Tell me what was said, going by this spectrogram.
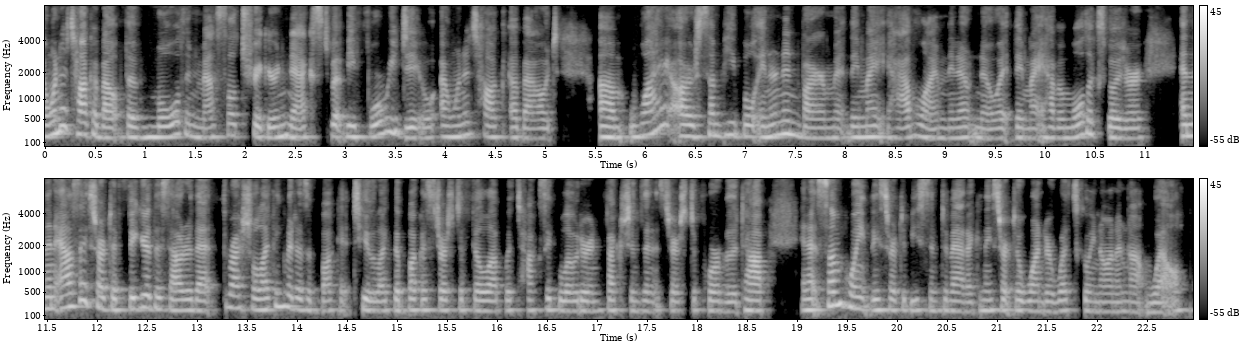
I want to talk about the mold and mast cell trigger next, but before we do, I want to talk about um, why are some people in an environment, they might have Lyme, they don't know it, they might have a mold exposure. And then as they start to figure this out or that threshold, I think of it as a bucket too, like the bucket starts to fill up with toxic load or infections and it starts to pour over the top. And at some point, they start to be symptomatic and they start to wonder what's going on, I'm not well.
